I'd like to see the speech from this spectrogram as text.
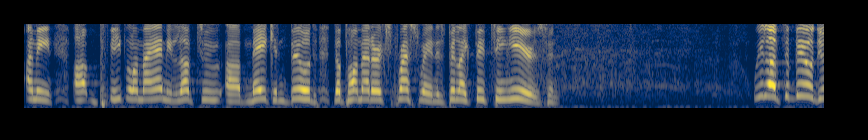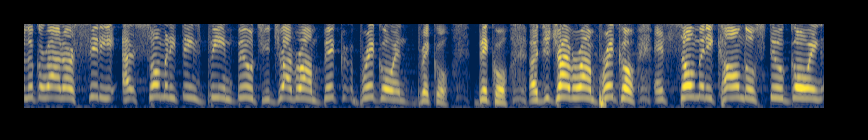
I mean, uh, people in Miami love to uh, make and build the Palmetto Expressway, and it's been like 15 years. And we love to build. You look around our city, uh, so many things being built. You drive around Brickell and Brickell, Bickell. Uh, you drive around Brickell, and so many condos still going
